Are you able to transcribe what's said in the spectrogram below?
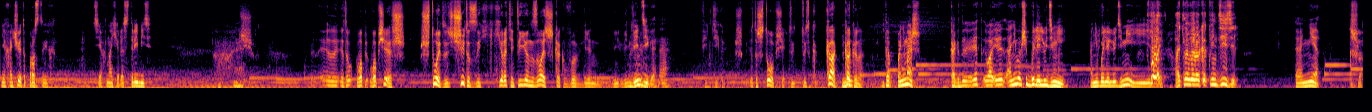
я хочу, это просто их всех нахер истребить. Черт. Э, Это вообще ш- что это? Что это за херотень? Ты ее называешь как в вен, ви- Виндиго? Виндиго, да. Виндиго. Это что вообще? Ты, то есть как? Ну, Как она? Да, понимаешь, когда это, во- э, они вообще были людьми. Они были людьми и... Стой! А это, наверное, как Вин Дизель. Да нет. Чёрт.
